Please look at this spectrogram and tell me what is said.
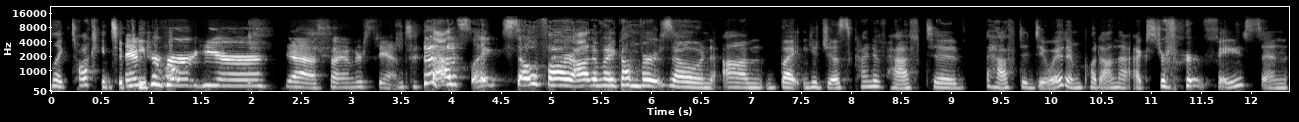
like talking to introvert people. Introvert here. Yes i understand. That's like so far out of my comfort zone. Um but you just kind of have to have to do it and put on that extrovert face. And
